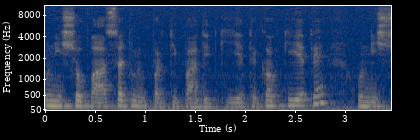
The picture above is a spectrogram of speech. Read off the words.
उन्नीस सौ बासठ में प्रतिपादित किए थे। कब किए थे? उन्नीस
